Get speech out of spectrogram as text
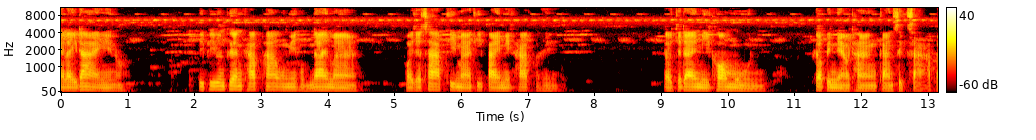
อะไรได้อย่างเงี้ยเนาะพี่พี่ๆเพื่อนๆครับผ้าองค์นี้ผมได้มา พอจะทราบที่มาที่ไปไหมครับอะไรเราจะได้มีข้อมูล เพื่อเป็นแนวทางการศึกษาไป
